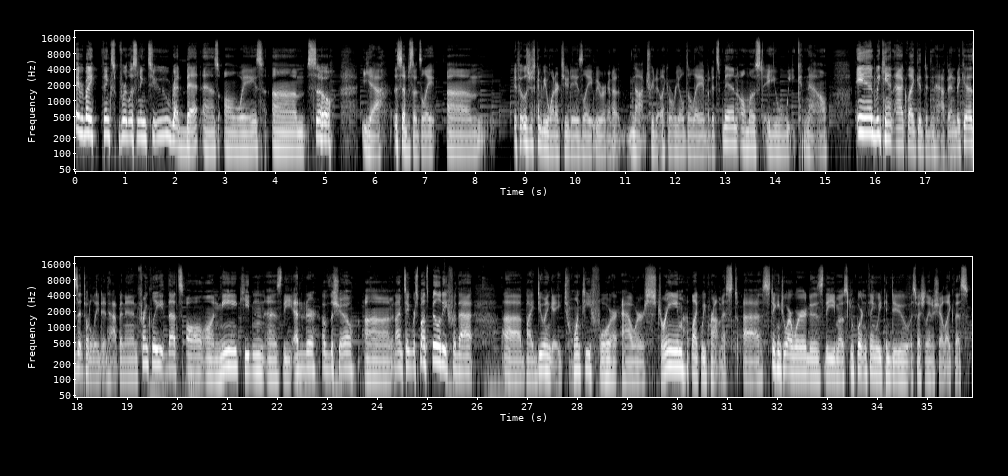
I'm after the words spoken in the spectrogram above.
Hey everybody, thanks for listening to Red Bet as always. Um so yeah, this episode's late. Um if it was just going to be one or two days late, we were going to not treat it like a real delay, but it's been almost a week now. And we can't act like it didn't happen because it totally did happen. And frankly, that's all on me, Keaton, as the editor of the show. Um, and I'm taking responsibility for that uh, by doing a 24 hour stream like we promised. Uh, sticking to our word is the most important thing we can do, especially in a show like this.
